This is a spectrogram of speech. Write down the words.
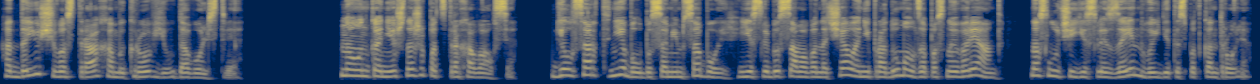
отдающего страхом и кровью удовольствия. Но он, конечно же, подстраховался. Гилсарт не был бы самим собой, если бы с самого начала не продумал запасной вариант на случай, если Зейн выйдет из-под контроля.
